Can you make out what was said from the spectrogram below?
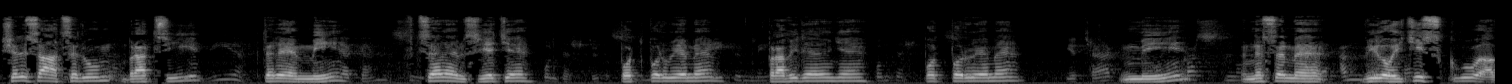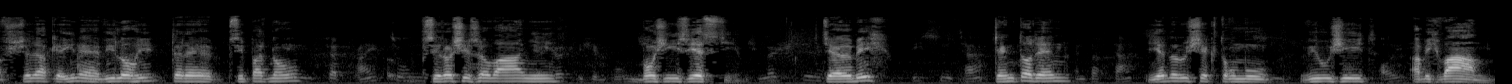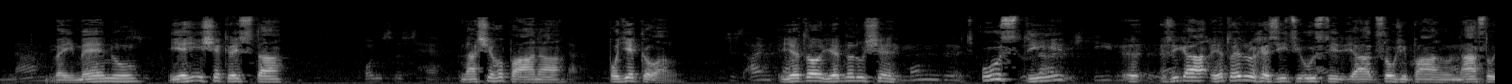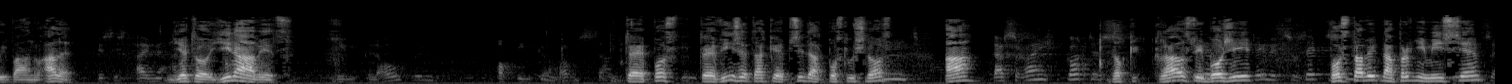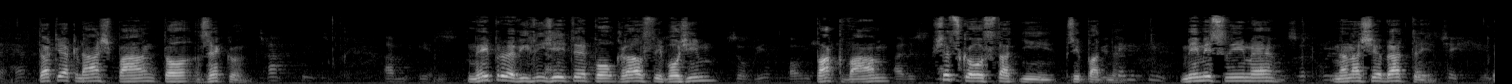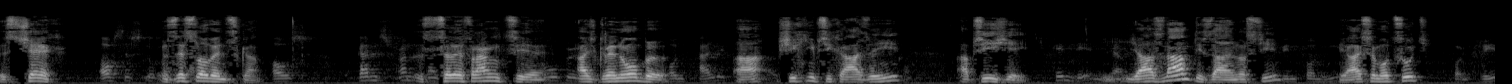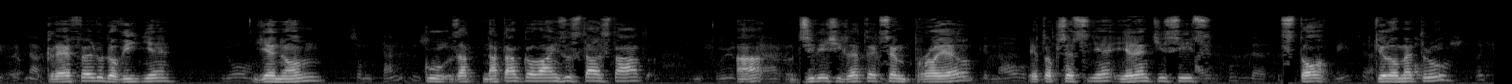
67 bratří, které my v celém světě podporujeme, pravidelně podporujeme. My neseme výlohy tisku a všelijaké jiné výlohy, které připadnou při rozšiřování boží zvěstí. Chtěl bych tento den jednoduše k tomu využít, abych vám ve jménu Ježíše Krista, našeho pána, poděkoval. Je to jednoduše ústí, eh, říká, je to jednoduché říct ústí, já sloužím pánu, náslouží pánu, ale je to jiná věc. Té, post, té víře také přidat poslušnost a do království Boží postavit na prvním místě, tak jak náš pán to řekl. Nejprve vyhlížejte po království Božím, pak vám všecko ostatní připadne. My myslíme na naše bratry z Čech, ze Slovenska, z celé Francie až Grenoble a všichni přicházejí a přijíždějí. Já znám ty vzájemnosti, já jsem odsud Krefeldu do Vídně jenom ku natankování zůstal stát a v dřívějších letech jsem projel, je to přesně 1100 kilometrů,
